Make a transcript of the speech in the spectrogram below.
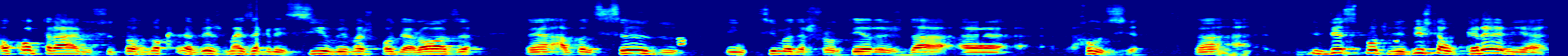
ao contrário, se tornou cada vez mais agressiva e mais poderosa, né, avançando em cima das fronteiras da uh, Rússia. Né? desse ponto de vista, a Ucrânia,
